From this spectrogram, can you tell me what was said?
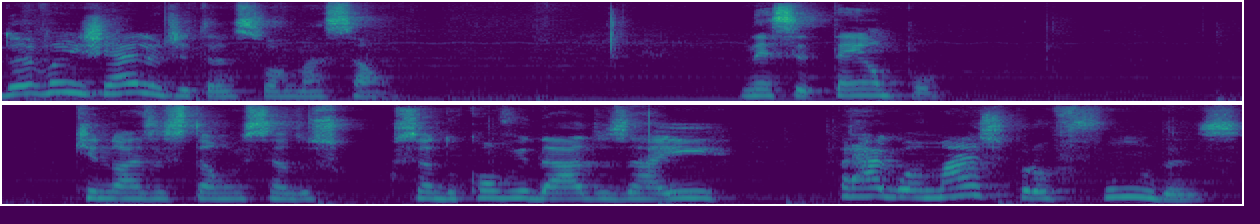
do evangelho de transformação. Nesse tempo que nós estamos sendo, sendo convidados a ir para águas mais profundas,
